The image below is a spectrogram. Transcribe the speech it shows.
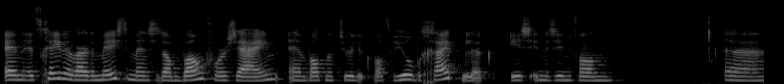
en hetgene waar de meeste mensen dan bang voor zijn, en wat natuurlijk wat heel begrijpelijk is in de zin van, uh,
